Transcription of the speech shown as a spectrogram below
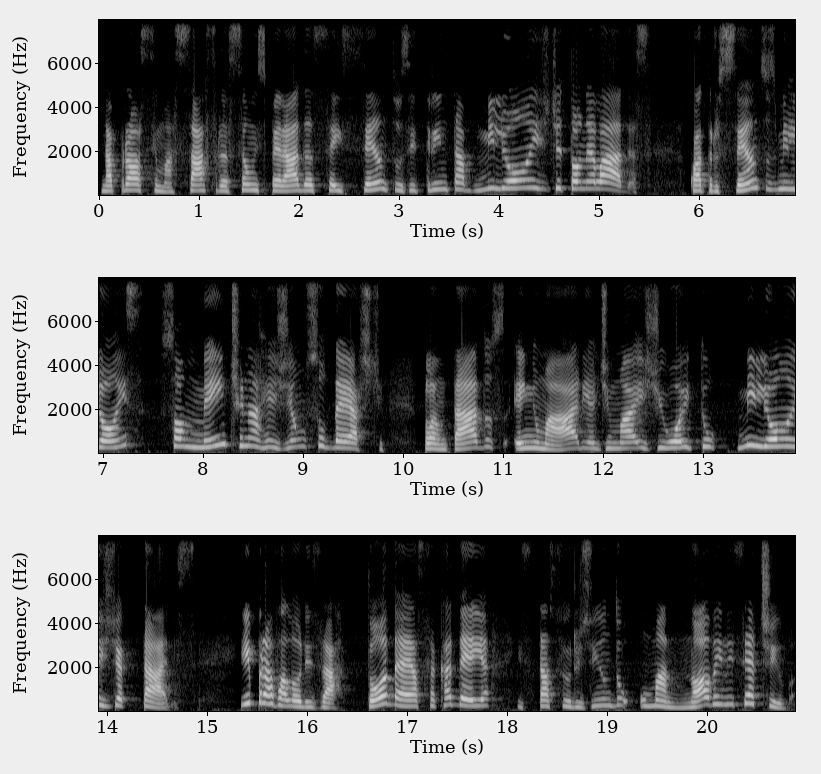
Na próxima safra são esperadas 630 milhões de toneladas, 400 milhões somente na região sudeste, plantados em uma área de mais de 8 milhões de hectares. E para valorizar toda essa cadeia, está surgindo uma nova iniciativa.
